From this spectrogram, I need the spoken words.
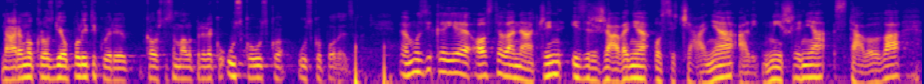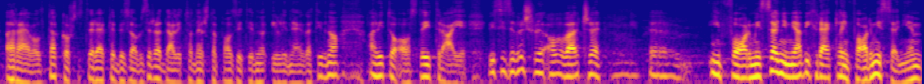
Naravno, kroz geopolitiku, jer je, kao što sam malo pre rekao, usko, usko, usko povezana. E, muzika je ostala način izražavanja osjećanja, ali mišljenja, stavova, revolta, kao što ste rekli, bez obzira da li to nešto pozitivno ili negativno, ali to ostaje i traje. Vi ste završili ovo vače e, informisanjem, ja bih rekla informisanjem,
